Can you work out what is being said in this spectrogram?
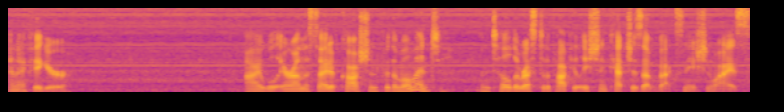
And I figure I will err on the side of caution for the moment until the rest of the population catches up vaccination wise.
